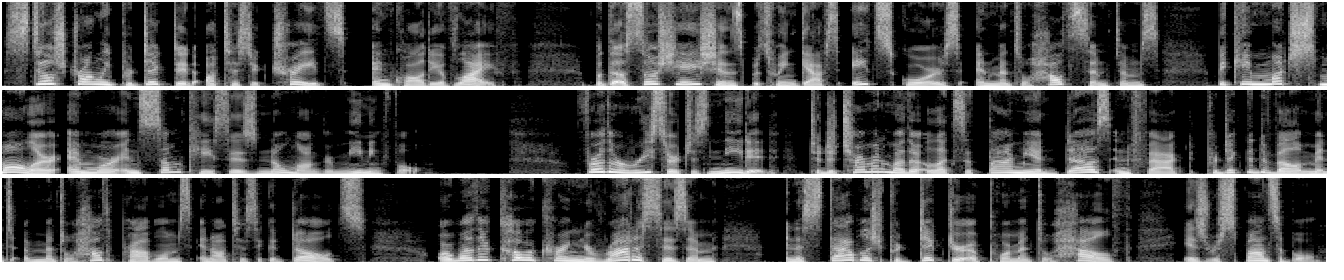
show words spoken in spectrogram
still strongly predicted autistic traits and quality of life, but the associations between GAFS 8 scores and mental health symptoms became much smaller and were in some cases no longer meaningful. Further research is needed to determine whether alexithymia does in fact predict the development of mental health problems in autistic adults, or whether co occurring neuroticism, an established predictor of poor mental health, is responsible.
